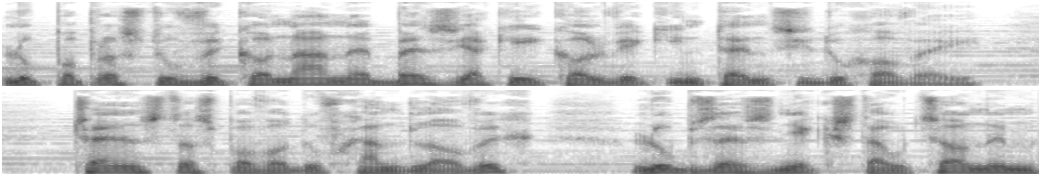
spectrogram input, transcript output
lub po prostu wykonane bez jakiejkolwiek intencji duchowej, często z powodów handlowych lub ze zniekształconym,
